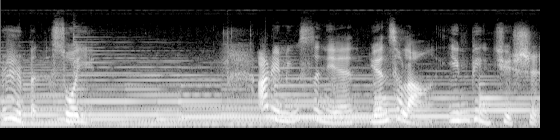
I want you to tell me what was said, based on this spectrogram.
日本的缩影。二零零四年，源次郎因病去世，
